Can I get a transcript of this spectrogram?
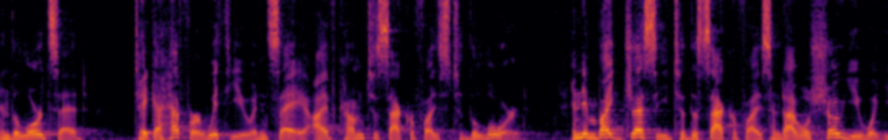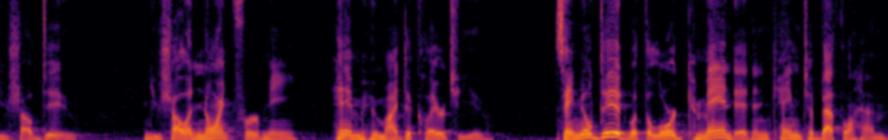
And the Lord said, Take a heifer with you and say, I've come to sacrifice to the Lord. And invite Jesse to the sacrifice, and I will show you what you shall do. And you shall anoint for me him whom I declare to you. Samuel did what the Lord commanded and came to Bethlehem.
